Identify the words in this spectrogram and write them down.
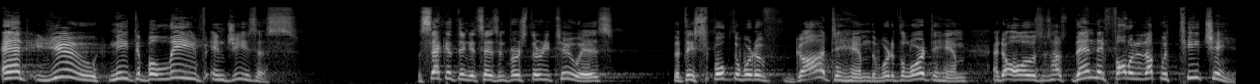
And you need to believe in Jesus. The second thing it says in verse 32 is that they spoke the word of God to Him, the word of the Lord to Him, and to all those in His house. Then they followed it up with teaching.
